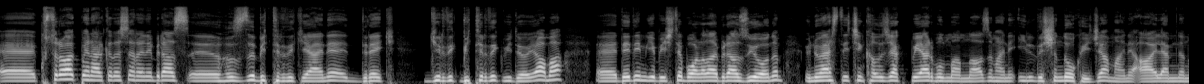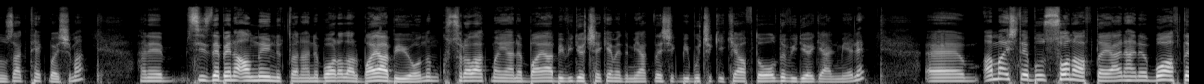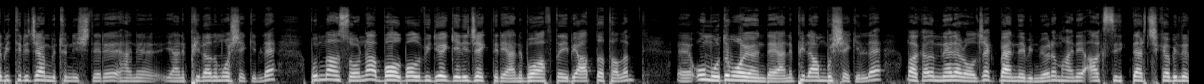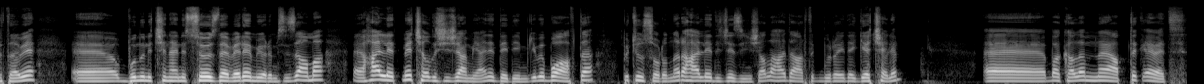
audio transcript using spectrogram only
Ee, kusura bakmayın arkadaşlar hani biraz e, hızlı bitirdik yani. Direkt girdik bitirdik videoyu ama e, dediğim gibi işte bu aralar biraz yoğunum. Üniversite için kalacak bir yer bulmam lazım. Hani il dışında okuyacağım. Hani ailemden uzak tek başıma. Hani siz de beni anlayın lütfen. Hani bu aralar baya bir yoğunum. Kusura bakmayın yani baya bir video çekemedim. Yaklaşık bir buçuk iki hafta oldu video gelmeyeli. Ee, ama işte bu son hafta yani hani bu hafta bitireceğim bütün işleri hani yani planım o şekilde. Bundan sonra bol bol video gelecektir yani bu haftayı bir atlatalım. Ee, umudum o yönde yani plan bu şekilde. Bakalım neler olacak ben de bilmiyorum. Hani aksilikler çıkabilir tabi. Ee, bunun için hani söz de veremiyorum size ama e, halletmeye çalışacağım yani dediğim gibi bu hafta bütün sorunları halledeceğiz inşallah. Hadi artık burayı da geçelim. Ee, bakalım ne yaptık evet.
